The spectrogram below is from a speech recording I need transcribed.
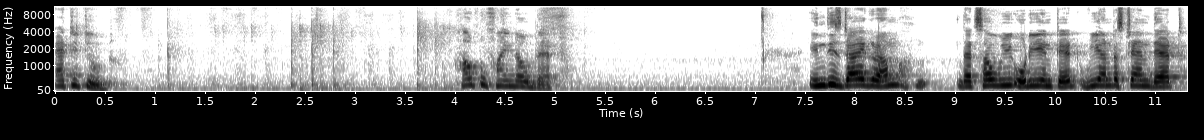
attitude. How to find out that? In this diagram that is how we oriented we understand that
